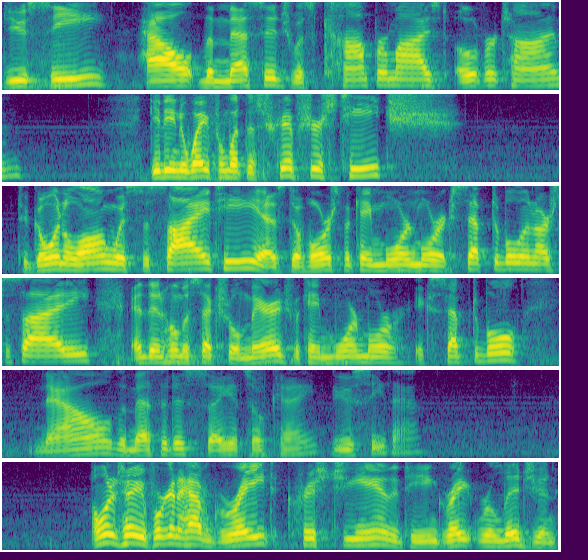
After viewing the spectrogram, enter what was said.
Do you see how the message was compromised over time? Getting away from what the scriptures teach to going along with society as divorce became more and more acceptable in our society, and then homosexual marriage became more and more acceptable. Now the Methodists say it's okay. Do you see that? I want to tell you if we're going to have great Christianity and great religion,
